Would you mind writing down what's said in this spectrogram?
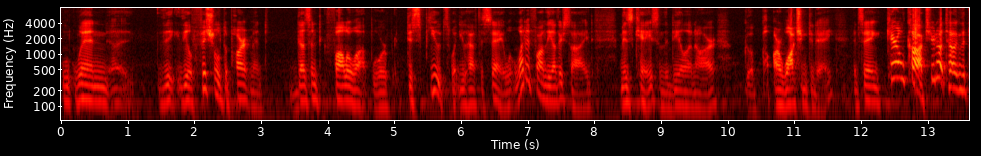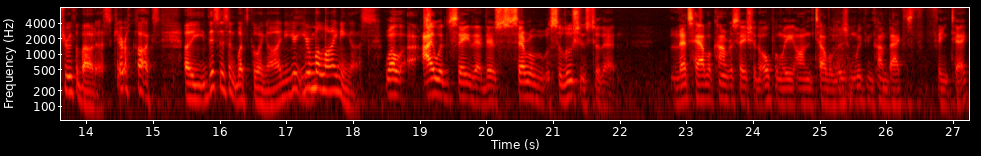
when uh, the, the official department doesn't follow up or disputes what you have to say? What if on the other side, Ms. Case and the DLNR are watching today and saying, Carroll Cox, you're not telling the truth about us. Carroll Cox, uh, this isn't what's going on. You're, you're maligning us. Well, I would say that there's several solutions to that. Let's have a conversation openly on television. We can come back to Think Tech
